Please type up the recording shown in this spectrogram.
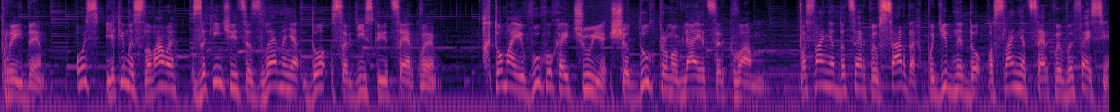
прийде. Ось якими словами закінчується звернення до Сардійської церкви. Хто має вухо, хай чує, що дух промовляє церквам. Послання до церкви в Сардах подібне до послання церкви в Ефесі.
